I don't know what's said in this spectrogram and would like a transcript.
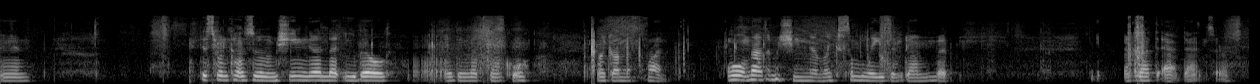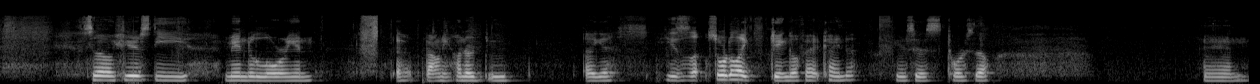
And this one comes with a machine gun that you build. I think that's kind of cool. Like on the front. Well, not the machine gun, like some laser gun, but I forgot to add that, sorry. So here's the Mandalorian uh, bounty hunter dude, I guess. He's sort of like Jango Fett, kind of. Here's his torso. And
